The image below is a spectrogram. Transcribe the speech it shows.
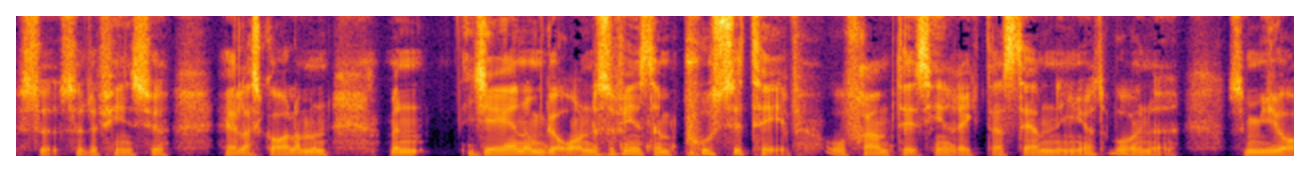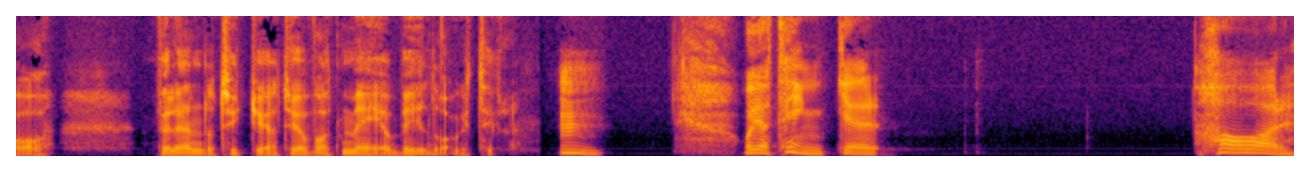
Så, så det finns ju hela skalan. Men, men genomgående så finns det en positiv och framtidsinriktad stämning i Göteborg nu som jag väl ändå tycker att jag varit med och bidragit till. Mm. Och jag tänker, har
